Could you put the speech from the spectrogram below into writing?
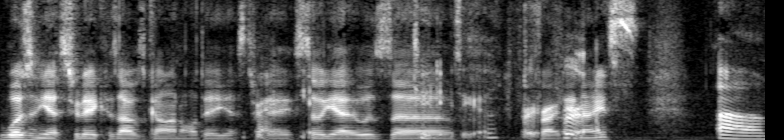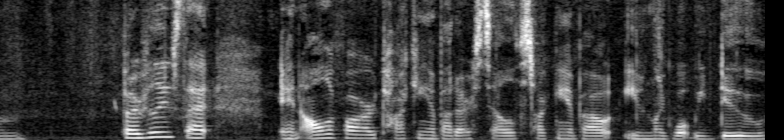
It wasn't yesterday because I was gone all day yesterday. Right, So yeah, it was uh, two days ago. For, Friday for night. us. Um, but I realized that in all of our talking about ourselves, talking about even like what we do,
